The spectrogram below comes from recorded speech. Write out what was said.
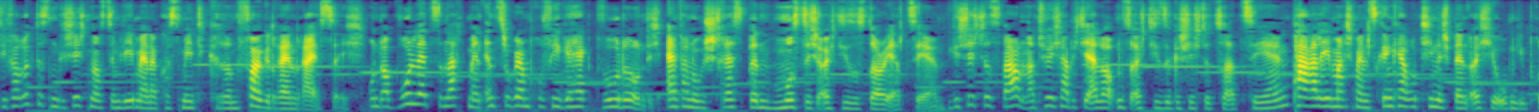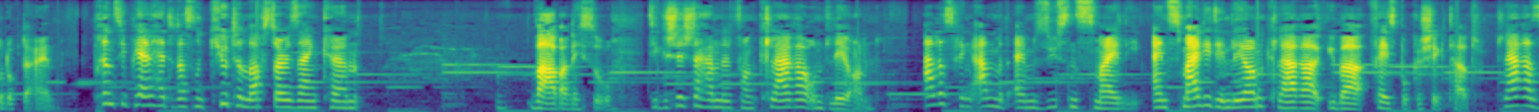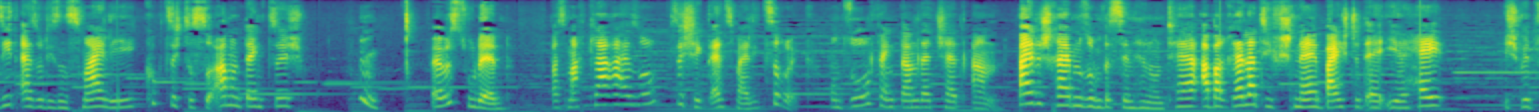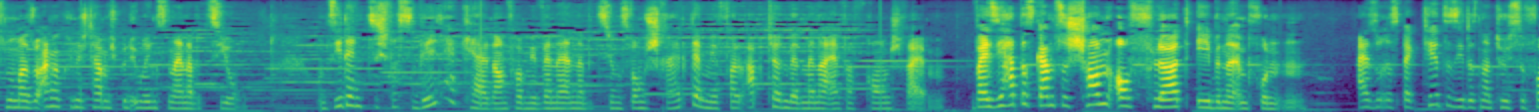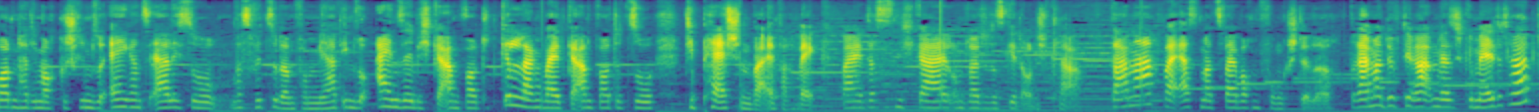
Die verrücktesten Geschichten aus dem Leben einer Kosmetikerin, Folge 33. Und obwohl letzte Nacht mein Instagram-Profil gehackt wurde und ich einfach nur gestresst bin, musste ich euch diese Story erzählen. Die Geschichte ist wahr und natürlich habe ich die Erlaubnis, euch diese Geschichte zu erzählen. Parallel mache ich meine Skincare-Routine, ich blende euch hier oben die Produkte ein. Prinzipiell hätte das eine cute Love-Story sein können, war aber nicht so. Die Geschichte handelt von Clara und Leon. Alles fing an mit einem süßen Smiley. Ein Smiley, den Leon Clara über Facebook geschickt hat. Clara sieht also diesen Smiley, guckt sich das so an und denkt sich, hm, wer bist du denn? Was macht Clara also? Sie schickt ein Smiley zurück. Und so fängt dann der Chat an. Beide schreiben so ein bisschen hin und her, aber relativ schnell beichtet er ihr, hey, ich will es nur mal so angekündigt haben, ich bin übrigens in einer Beziehung. Und sie denkt sich, was will der Kerl dann von mir, wenn er in einer Beziehung ist? Warum schreibt er mir voll abtören, wenn Männer einfach Frauen schreiben? Weil sie hat das Ganze schon auf Flirt-Ebene empfunden. Also respektierte sie das natürlich sofort und hat ihm auch geschrieben, so, ey, ganz ehrlich, so, was willst du dann von mir? Hat ihm so einsilbig geantwortet, gelangweilt geantwortet, so, die Passion war einfach weg. Weil das ist nicht geil und Leute, das geht auch nicht klar. Danach war erstmal zwei Wochen Funkstille. Dreimal dürft ihr raten, wer sich gemeldet hat.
